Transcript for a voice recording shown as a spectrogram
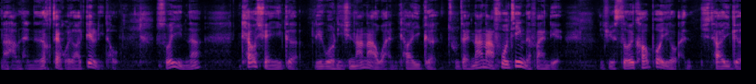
那他们才能再回到店里头。所以呢。挑选一个，如果你去娜娜玩，挑一个住在娜娜附近的饭店；你去 Soy Cowboy 玩，挑一个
